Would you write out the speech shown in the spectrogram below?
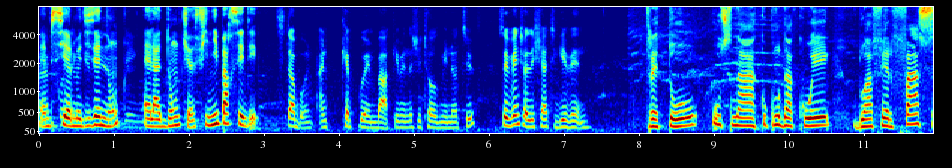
même si elle me disait non. Elle a donc fini par céder. Très tôt, Ousna Kukundakwe doit faire face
